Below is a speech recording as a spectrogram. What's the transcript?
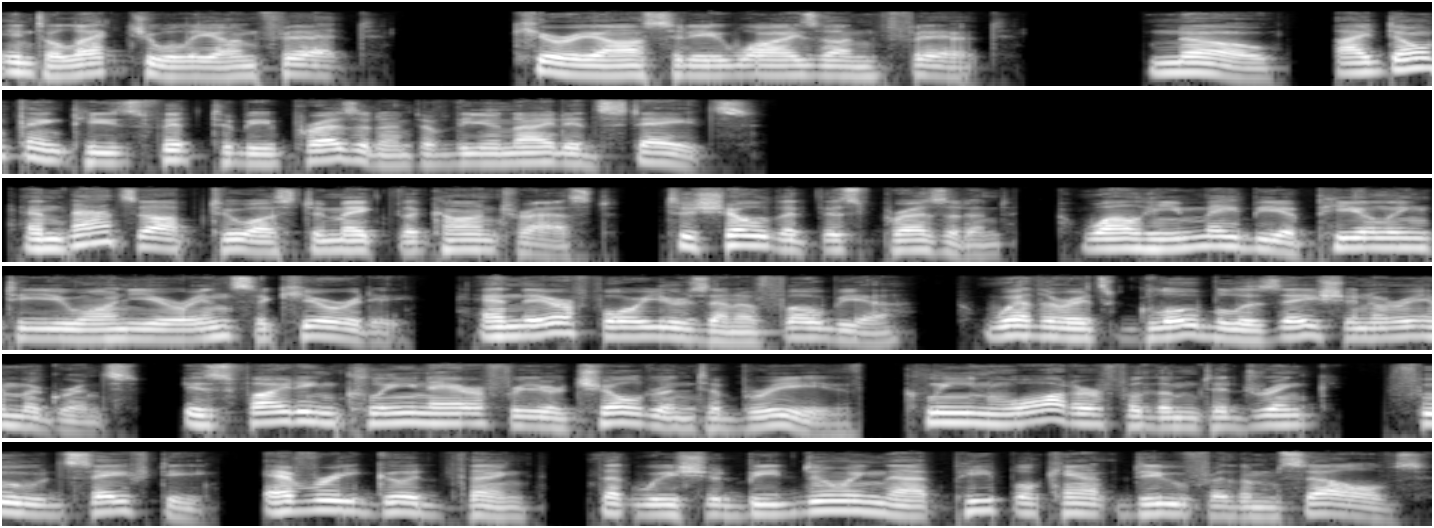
Intellectually unfit. Curiosity-wise unfit. No, I don't think he's fit to be president of the United States. And that's up to us to make the contrast, to show that this president, while he may be appealing to you on your insecurity and therefore your xenophobia, whether it's globalization or immigrants, is fighting clean air for your children to breathe, clean water for them to drink, food safety, every good thing that we should be doing that people can't do for themselves.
